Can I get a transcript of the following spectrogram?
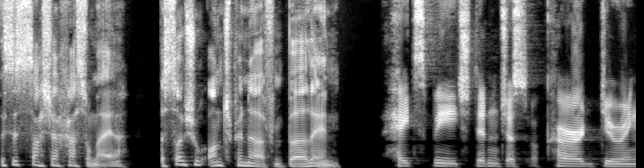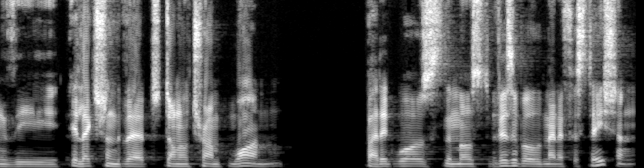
This is Sascha Haselmayer, a social entrepreneur from Berlin. Hate speech didn't just occur during the election that Donald Trump won, but it was the most visible manifestation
